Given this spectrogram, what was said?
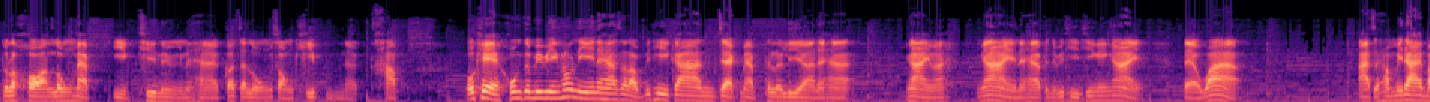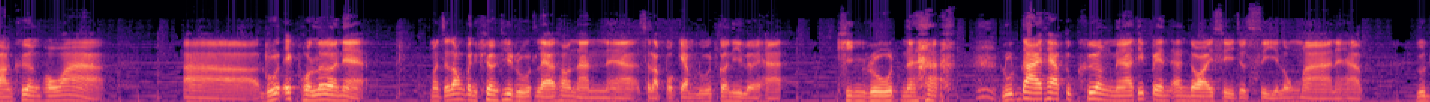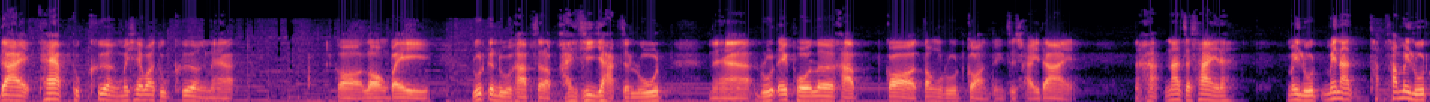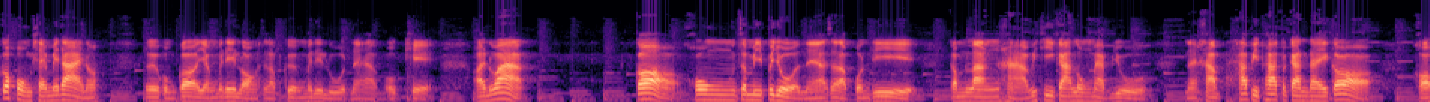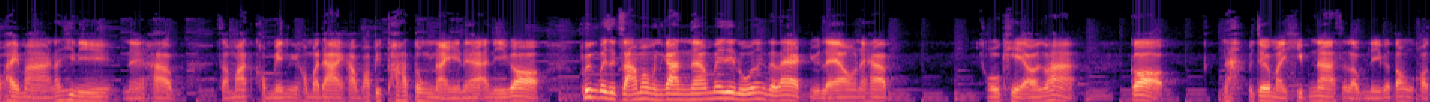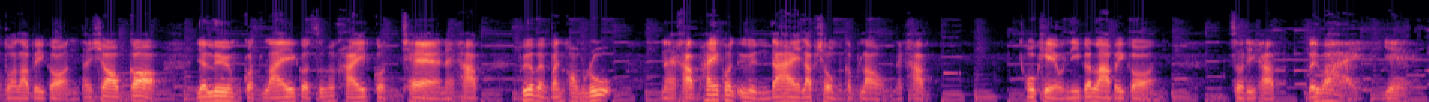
ตัวละครลงแมปอีกทีหนึ่งนะฮะก็จะลง 2 คลิปนะครับ โอเค คงจะมีเพียงเท่านี้นะฮะสำหรับวิธีการแจกแมปเทเลเรียนะฮะง่ายไหมง่ายนะฮะเป็นวิธีที่ง่าย ๆ แต่ว่าอาจจะทำไม่ได้บางเครื่อง เพราะว่าา root explorer เนี่ย มันจะต้องเป็นเครื่องที่ root แล้วเท่านั้นนะฮะสำหรับโปรแกรม root ก็นี่เลยฮะ king root นะฮะ root ได้แทบทุกเครื่องนะที่เป็น android 4.4 ลงมานะครับ root ได้แทบทุกเครื่องไม่ใช่ว่าทุกเครื่องนะฮะก็ลองไป รูทกันดูครับสำหรับใครที่อยากจะรูทนะฮะ root explorer ครับก็ต้องรูทก่อนถึงจะใช้ได้นะฮะน่าจะใช่นะ ไม่รูทไม่น่าถ้าถ้าไม่รูทก็คงใช้ไม่ได้เนาะเออผมก็ยังไม่ได้ลองสำหรับเครื่องไม่ได้รูทนะครับโอเคอาเป็นว่าก็คงจะมีประโยชน์นะฮะสำหรับคนที่กำลังหาวิธีการลงแมปอยู่นะครับ ถ้าผิดพลาดประการใดก็ขออภัยมาณที่นี้นะครับ สามารถคอมเมนต์เข้ามาได้ครับว่าผิดพลาดตรงไหนนะ อันนี้ก็ เพิ่งไปศึกษามาเหมือนกันนะ ไม่ได้รู้ตั้งแต่แรกอยู่แล้วนะครับ โอเคเอาเป็นว่าก็นะไปเจอใหม่คลิปหน้าสำหรับวันนี้ก็ต้องขอตัวลาไปก่อน ถ้าชอบก็อย่าลืมกดไลค์กด subscribe กดแชร์นะครับ เพื่อแบ่งปันความรู้นะครับ ให้คนอื่นได้รับชมกับเรานะครับ โอเค วันนี้ก็ลาไปก่อน สวัสดีครับ บ๊ายบาย เย่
